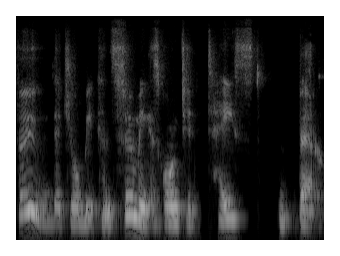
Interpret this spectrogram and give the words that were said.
food that you'll be consuming is going to taste better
